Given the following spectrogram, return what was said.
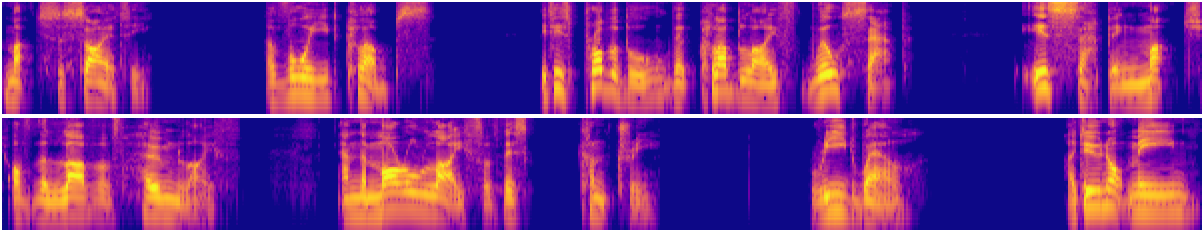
much society. Avoid clubs. It is probable that club life will sap, is sapping much of the love of home life and the moral life of this country. Read well. I do not mean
